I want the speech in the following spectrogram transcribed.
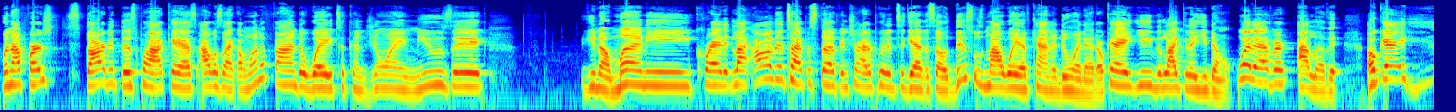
when I first started this podcast, I was like, I want to find a way to conjoin music you know, money, credit, like all that type of stuff and try to put it together. So this was my way of kind of doing that. Okay. You either like it or you don't. Whatever. I love it. Okay.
